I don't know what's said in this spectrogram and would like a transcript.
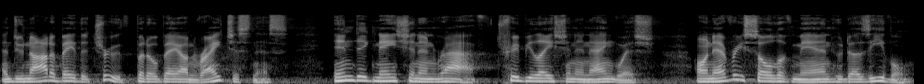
and do not obey the truth, but obey unrighteousness, indignation and wrath, tribulation and anguish on every soul of man who does evil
